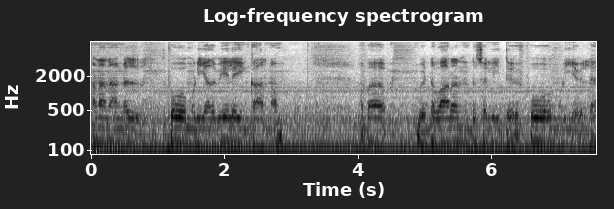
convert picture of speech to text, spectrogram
ஆனால் நாங்கள் போக முடியாத வேலையின் காரணம் அப்போ வீட்டை வாரன்னு சொல்லிட்டு போக முடியவில்லை.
